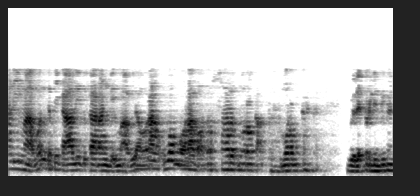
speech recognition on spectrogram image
Ali mawon ketika Ali tukaran di Muawiyah orang uang orang kok terus sarut moro Ka'bah, moro Mekah. Boleh perlindungan.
